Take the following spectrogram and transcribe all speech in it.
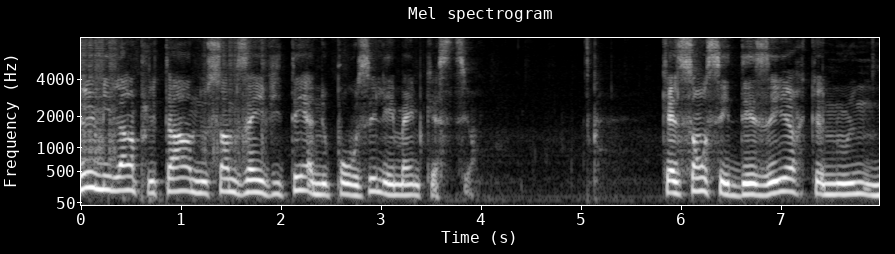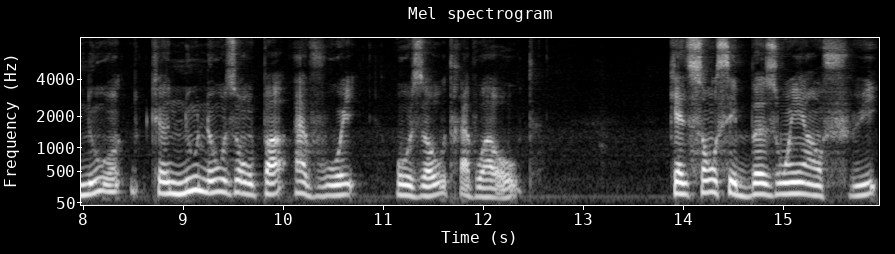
2000 ans plus tard, nous sommes invités à nous poser les mêmes questions. Quels sont ces désirs que nous, n'osons pas avouer aux autres à voix haute? Quels sont ces besoins enfuis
